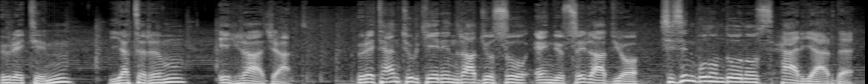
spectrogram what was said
Üretim, yatırım, ihracat. Üreten Türkiye'nin radyosu Endüstri Radyo sizin bulunduğunuz her yerde.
